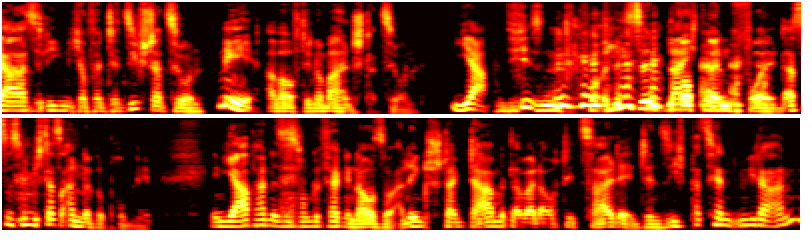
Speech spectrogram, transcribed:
Ja, sie liegen nicht auf Intensivstationen. Nee, aber auf den normalen Stationen. Ja, die sind voll. Die sind leicht voll. Das ist nämlich das andere Problem. In Japan ist es ungefähr genauso. Allerdings steigt da mittlerweile auch die Zahl der Intensivpatienten wieder an.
